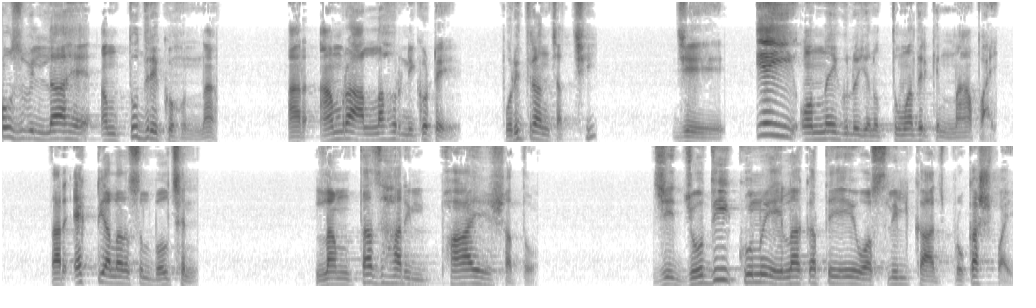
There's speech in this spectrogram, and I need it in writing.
অউজবিল্লাহে আন্তুদ্রে কহুন না আর আমরা আল্লাহর নিকটে পরিত্রাণ চাচ্ছি যে এই অন্যায়গুলো যেন তোমাদেরকে না পায়। তার একটি আল্লাহ রসুল বলছেন, লাম তাজহারিল ফায়সাত যে যদি কোনো এলাকাতে অশ্লীল কাজ প্রকাশ পায়,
